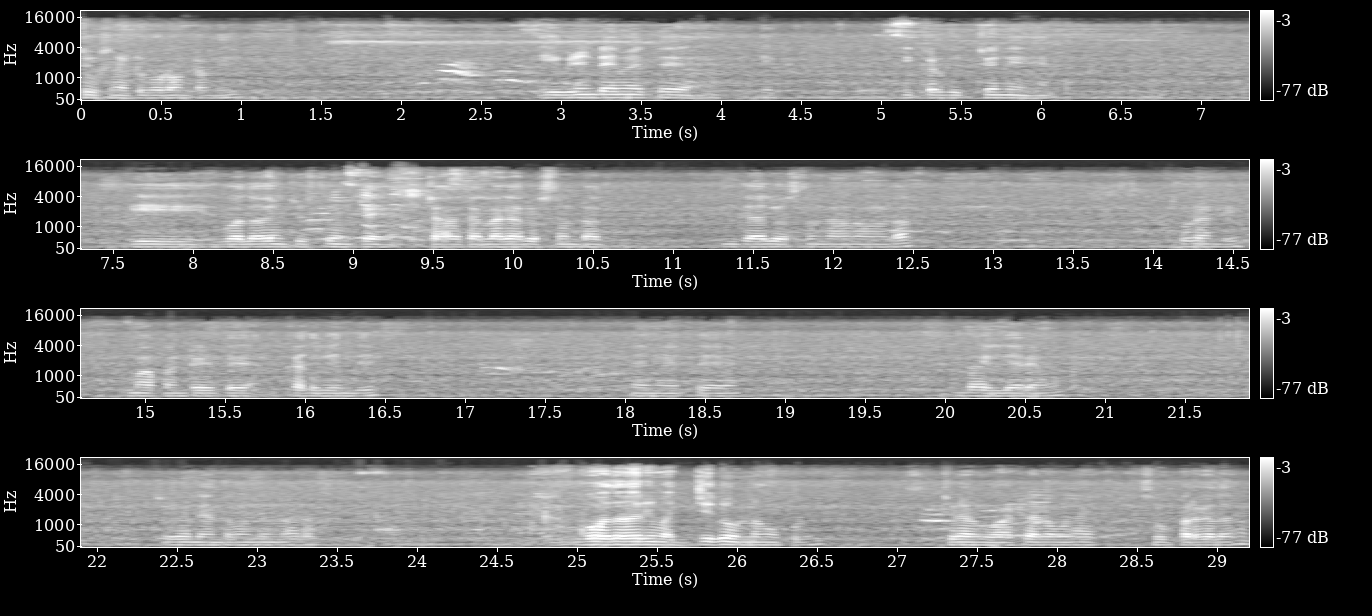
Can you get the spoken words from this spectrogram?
చూసినట్టు కూడా ఉంటుంది. ఈవినింగ్ టైం అయితే ఇక్కడ కూర్చొని ఈ గోదావరిని చూస్తుంటే చాలా చల్లగాలి వస్తుంటుంది. గాలి వస్తుండడం కూడా చూడండి మా పంట అయితే కదిలింది. మేమైతే బయలుదేరాము. చూడండి ఎంతమంది ఉన్నారు. గోదావరి మధ్యలో ఉన్నాం ఇప్పుడు. చూడండి వాటర్ ఎలా ఉన్నాయి. సూపర్ కదా.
